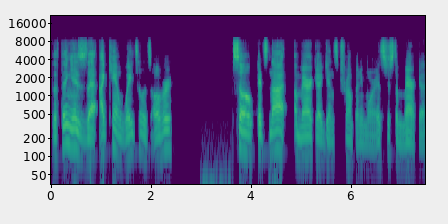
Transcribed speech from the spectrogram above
the thing is that I can't wait till it's over. So it's not America against Trump anymore. It's just America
